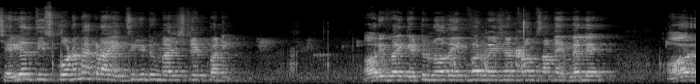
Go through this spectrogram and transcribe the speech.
చర్యలు తీసుకోవడమే అక్కడ ఎగ్జిక్యూటివ్ మ్యాజిస్ట్రేట్ పని. Or if I get to know the information from some MLA or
